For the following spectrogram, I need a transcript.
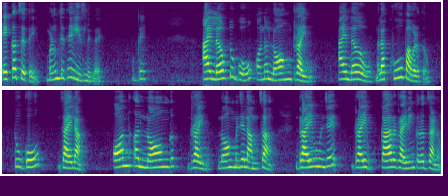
एकच येते म्हणून तिथे इज लिहिलं आहे okay I love to go on a long drive I love मला खूप आवडतं. टू गो जायला. On a long drive long म्हणजे लांबचा. ड्राईव्ह म्हणजे ड्राईव्ह कार ड्रायव्हिंग करत जाणं.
